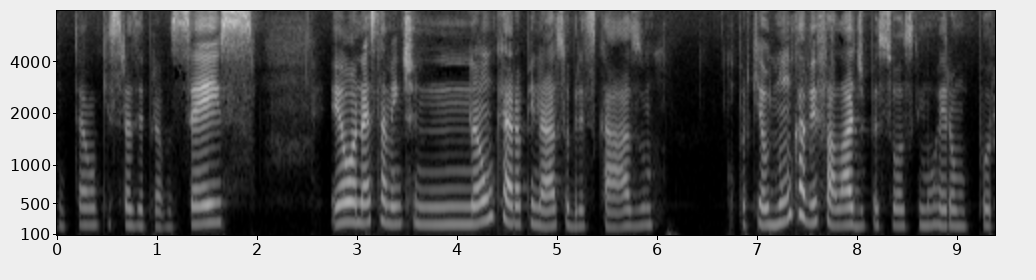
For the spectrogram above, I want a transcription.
Então, eu quis trazer para vocês. Eu honestamente não quero opinar sobre esse caso, porque eu nunca vi falar de pessoas que morreram por,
